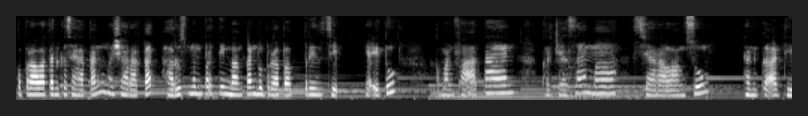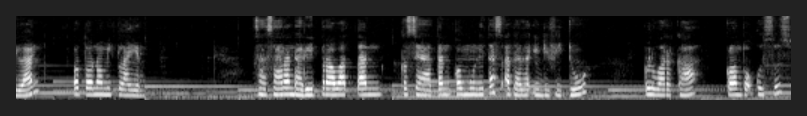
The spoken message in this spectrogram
keperawatan kesehatan masyarakat harus mempertimbangkan beberapa prinsip, yaitu kemanfaatan, kerjasama, secara langsung, dan keadilan otonomi klien. Sasaran dari perawatan kesehatan komunitas adalah individu, keluarga, kelompok khusus,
